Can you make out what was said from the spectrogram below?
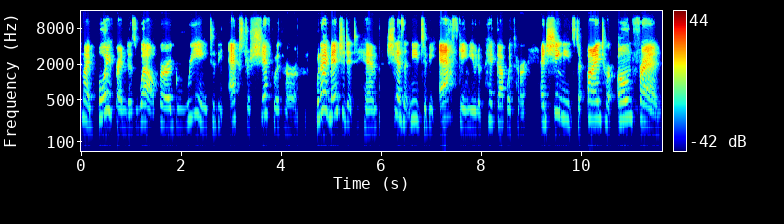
my boyfriend as well for agreeing to the extra shift with her. When I mentioned it to him, she doesn't need to be asking you to pick up with her, and she needs to find her own friends.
